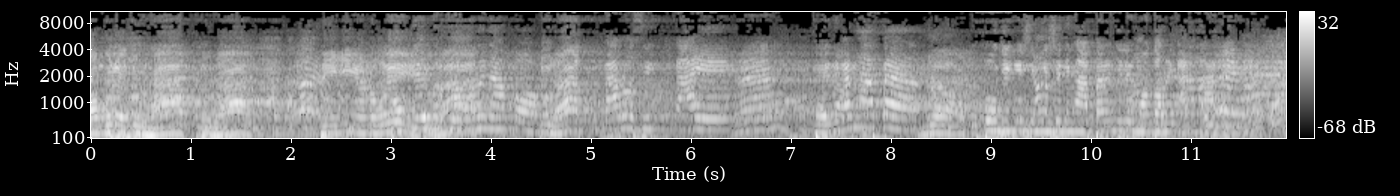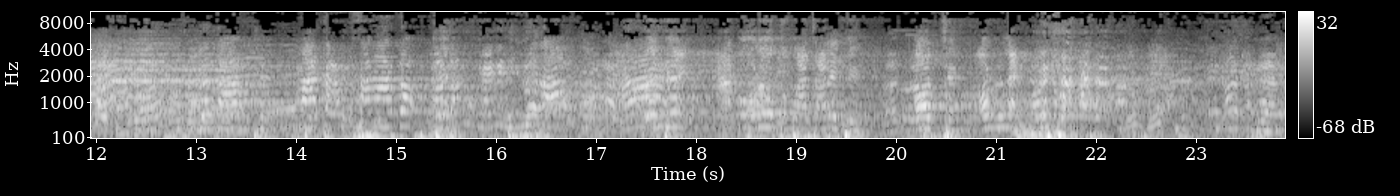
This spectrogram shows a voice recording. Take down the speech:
Wong kula curhat, curhat. Dene ngono kuwi, curhat. mergono nyapa? Curhat. Karo sing kae. Eh, gawe kan ngapel. Iya. Pungki ngisi-ngisi ning ngapel nyilih motor kancane. Ya ta, matamu sangar kok. Matamu kene digo ta. Dik, aku ora untuk pacare, Dik. Ojek online.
